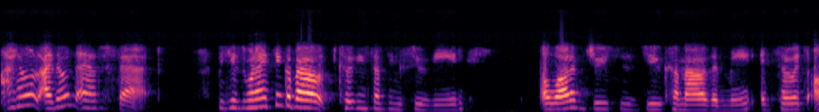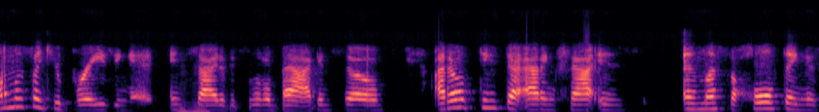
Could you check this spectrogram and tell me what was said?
I don't. I don't add fat because when I think about cooking something sous vide, a lot of juices do come out of the meat, and so it's almost like you're braising it inside of its little bag. And so, I don't think that adding fat is, unless the whole thing is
